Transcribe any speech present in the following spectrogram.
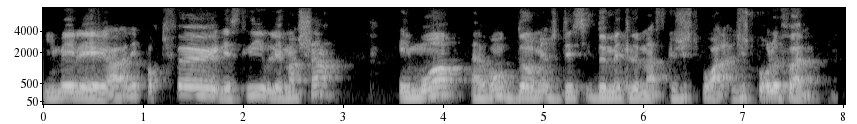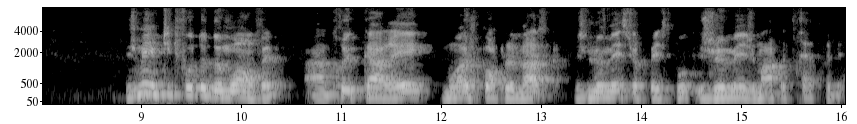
il met les, ah, les portefeuilles, les sleeves, les machins. Et moi, avant de dormir, je décide de mettre le masque, juste pour, juste pour le fun. Je mets une petite photo de moi, en fait. Un truc carré. Moi, je porte le masque. Je le mets sur Facebook. Je mets, je me rappelle très, très bien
